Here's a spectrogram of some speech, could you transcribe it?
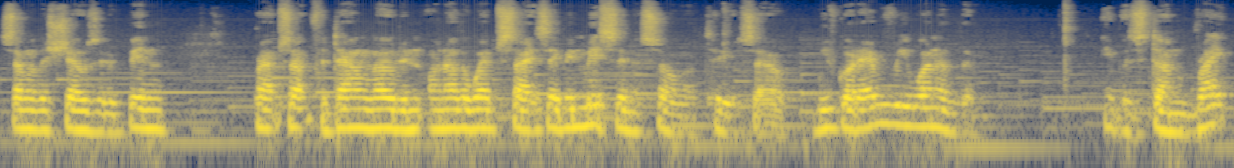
some of the shows that have been perhaps up for downloading on other websites, they've been missing a song or two. So we've got every one of them. It was done right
